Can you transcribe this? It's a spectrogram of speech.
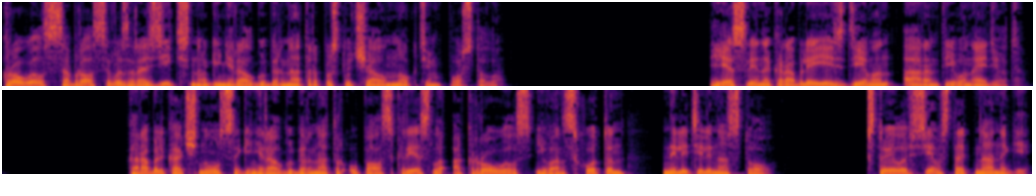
Кроуэллс собрался возразить, но генерал-губернатор постучал ногтем по столу. Если на корабле есть демон, Арент его найдет. Корабль качнулся, генерал-губернатор упал с кресла, а Кроуэллс и Ван Схоттен налетели на стол. Стоило всем встать на ноги,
